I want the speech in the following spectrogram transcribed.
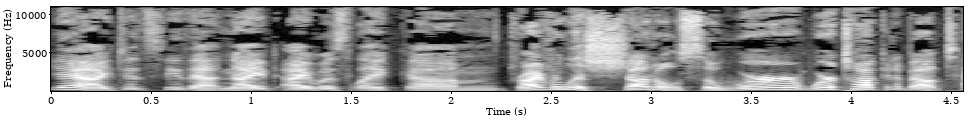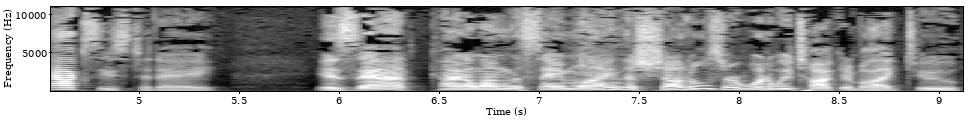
Yeah, I did see that, and I I was like, um, driverless shuttles. So we're we're talking about taxis today. Is that kind of along the same line, the shuttles, or what are we talking about? Like to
